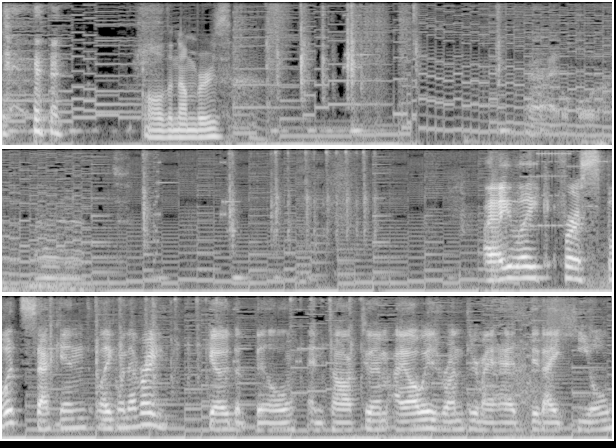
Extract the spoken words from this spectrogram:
All the numbers. Alright, hold on. Uh, I like for a split second, like whenever I go to Bill and talk to him, I always run through my head, did I heal?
